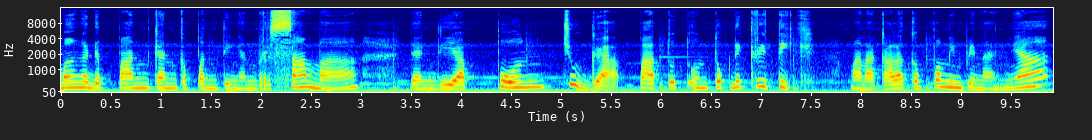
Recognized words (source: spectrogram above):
mengedepankan kepentingan bersama dan dia pun juga patut untuk dikritik manakala kepemimpinannya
